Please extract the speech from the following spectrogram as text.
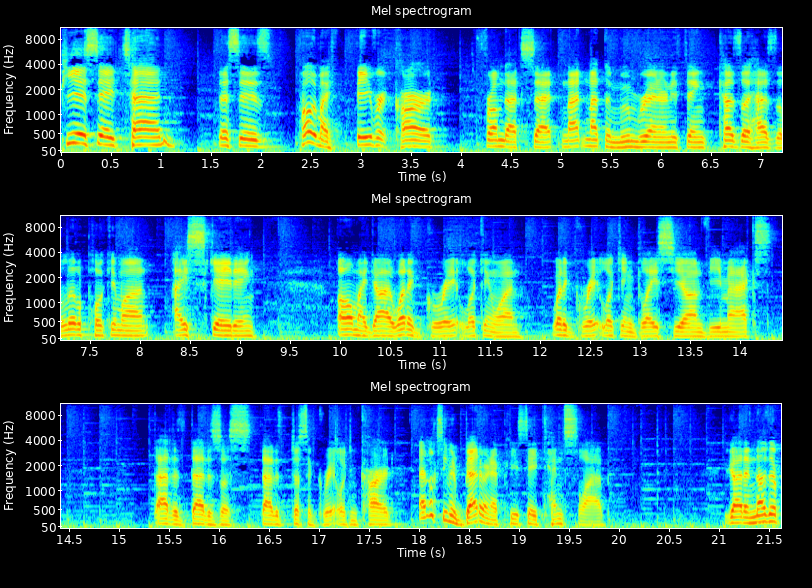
PSA 10. This is probably my favorite card from that set. Not not the Moonbreon or anything, because it has the little Pokemon ice skating. Oh my god, what a great looking one. What a great looking Glaceon VMAX. That is that is just that is just a great looking card. That looks even better in a PSA 10 slab. We got another,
